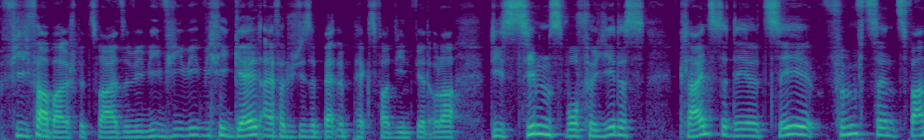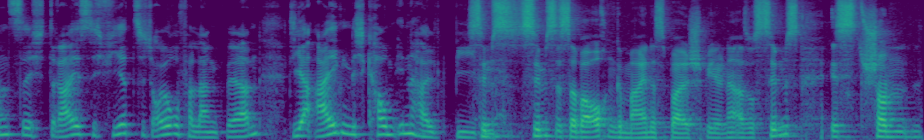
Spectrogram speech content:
FIFA beispielsweise, wie, wie, wie, wie viel Geld einfach durch diese Battle Packs verdient wird. Oder die Sims, wo für jedes kleinste DLC 15, 20, 30, 40 Euro verlangt werden, die ja eigentlich kaum Inhalt bieten. Sims, Sims ist aber auch ein gemeines Beispiel. Ne? Also Sims ist schon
